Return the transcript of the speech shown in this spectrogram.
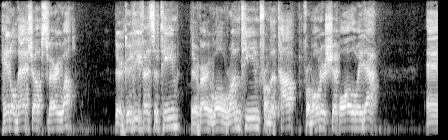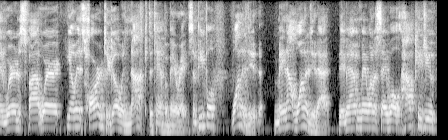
handle matchups very well. They're a good defensive team. They're a very well run team from the top, from ownership all the way down. And we're in a spot where, you know, it's hard to go and knock the Tampa Bay Rays. And people want to do that, may not want to do that. They may, may want to say, well, how could you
